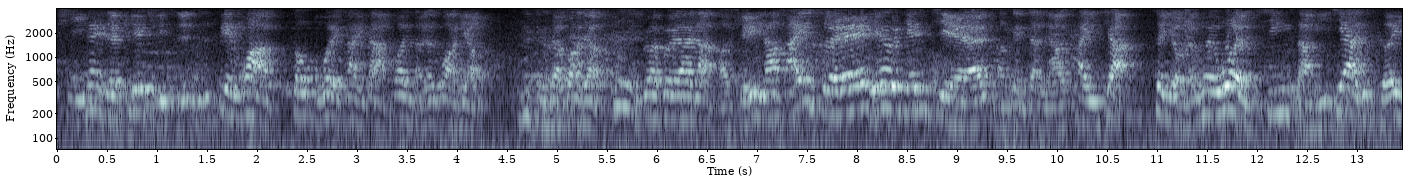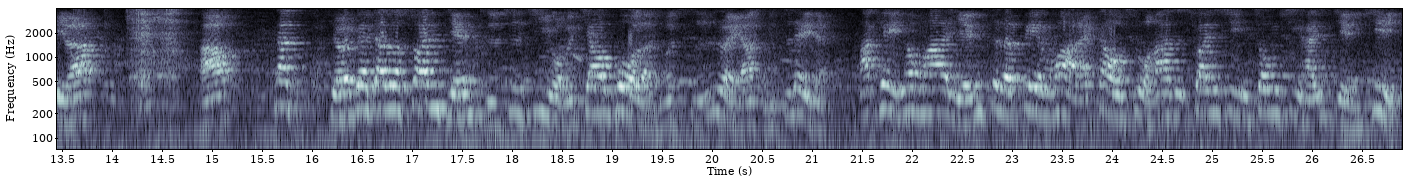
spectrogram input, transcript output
体内的 pH 值值变化都不会太大，不然早就挂掉了。不要挂掉，不要不会太大。好，血液然后海水也有一点碱，好，可以再然后看一下。这有人会问，欣赏一下就可以了。好，那有一个叫做酸碱指示剂，我们教过了，什么石蕊啊，什么之类的，它可以用它的颜色的变化来告诉我它是酸性、中性还是碱性。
